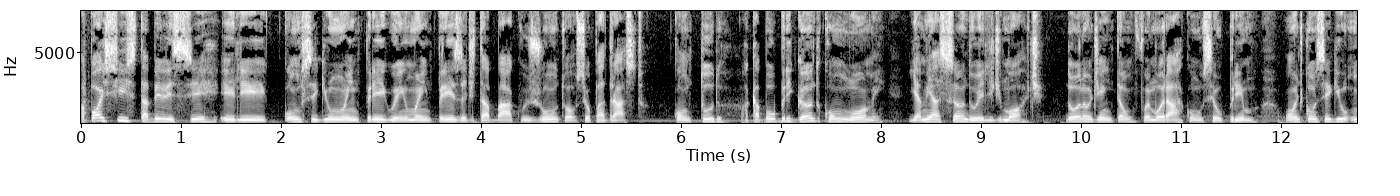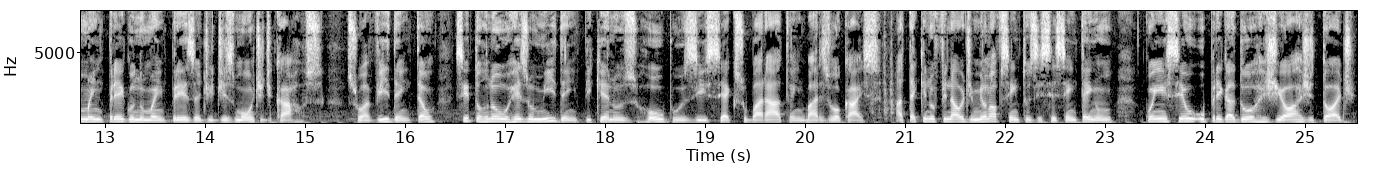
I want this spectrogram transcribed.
Após se estabelecer, ele conseguiu um emprego em uma empresa de tabaco junto ao seu padrasto. Contudo, acabou brigando com um homem e ameaçando ele de morte. Donald então foi morar com o seu primo, onde conseguiu um emprego numa empresa de desmonte de carros. Sua vida então se tornou resumida em pequenos roubos e sexo barato em bares locais, até que no final de 1961 conheceu o pregador George Todd,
